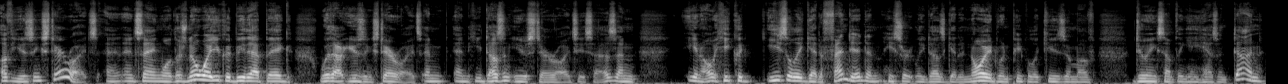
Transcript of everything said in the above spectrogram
of using steroids and, and saying, well, there's no way you could be that big without using steroids. And, and he doesn't use steroids, he says. And, you know, he could easily get offended, and he certainly does get annoyed when people accuse him of doing something he hasn't done.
